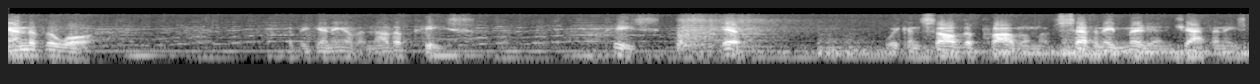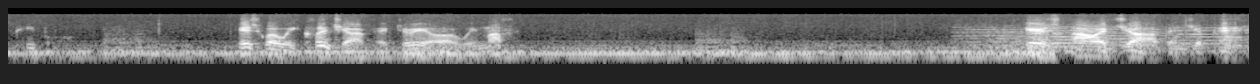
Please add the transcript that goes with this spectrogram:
end of the war. The beginning of another peace. Peace if we can solve the problem of 70 million Japanese people. Here's where we clinch our victory or we muff Here's our job in Japan.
